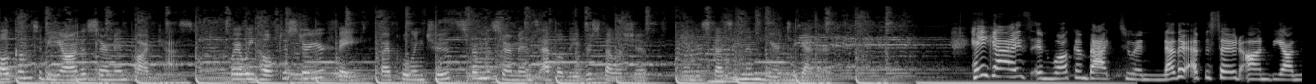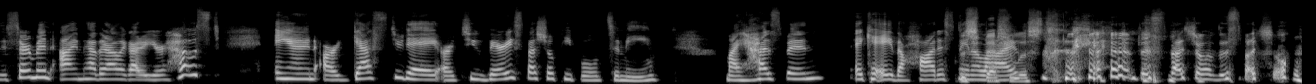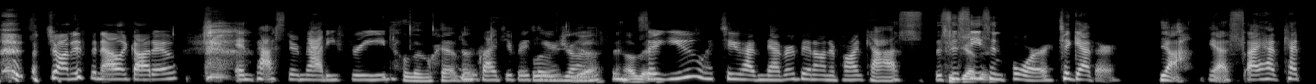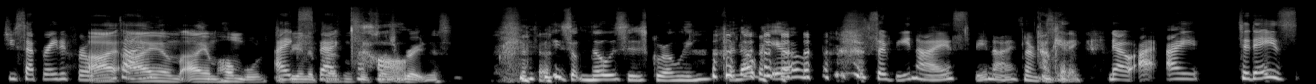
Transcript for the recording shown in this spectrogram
Welcome to Beyond the Sermon podcast, where we hope to stir your faith by pulling truths from the sermons at Believers Fellowship and discussing them here together. Hey guys, and welcome back to another episode on Beyond the Sermon. I'm Heather Alligator, your host, and our guests today are two very special people to me. My husband, aka the hottest The man alive, the special of the special, Jonathan Alligato, and Pastor Maddie Friedt. Hello, Heather. I'm glad you're both Hello, here. Jonathan. How So you two have never been on a podcast. This is season four together. Yeah. Yes, I have kept you separated for a long I, time. I am I am humbled to I be in the expect- presence of such Oh. greatness. His nose is growing. Pinocchio. so be nice, be nice. No, I'm just Okay. kidding. No, I, I today's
